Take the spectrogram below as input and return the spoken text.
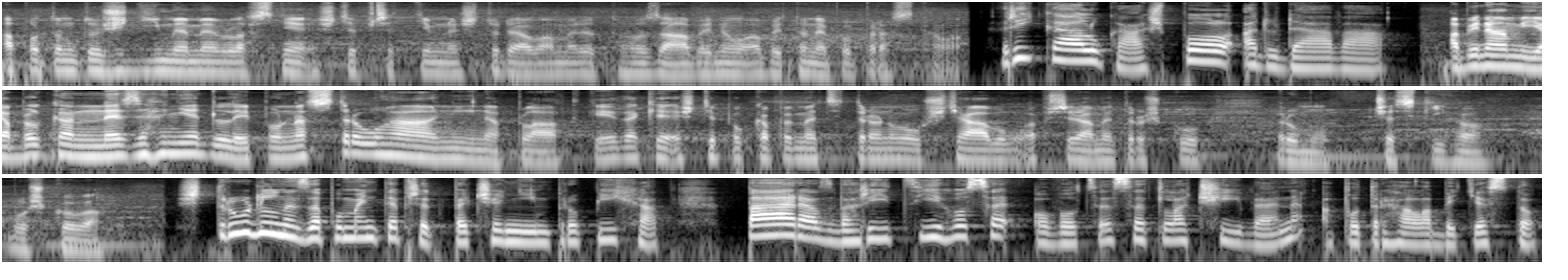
a potom to ždímeme vlastně ještě předtím, než to dáváme do toho závinu, aby to nepopraskalo. Říká Lukáš Pol a dodává. Aby nám jablka nezhnědly po nastrouhání na plátky, tak je ještě pokapeme citronovou šťávou a přidáme trošku rumu českého Božkova. Štrůdl nezapomeňte před pečením propíchat. Pára z vařícího se ovoce se tlačí ven a potrhala by těsto.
